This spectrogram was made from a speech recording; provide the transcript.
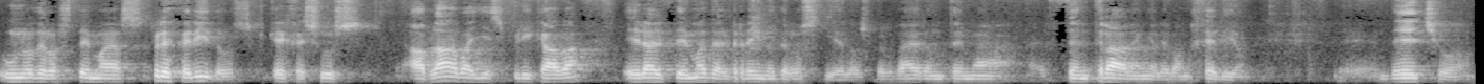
uno de los temas preferidos que Jesús hablaba y explicaba era el tema del reino de los cielos, ¿verdad? Era un tema central en el Evangelio. Eh, de hecho,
